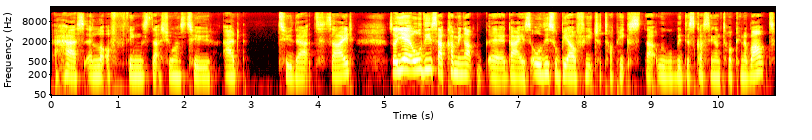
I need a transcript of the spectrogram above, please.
has a lot of things that she wants to add to that side. So yeah, all these are coming up, uh, guys. All these will be our future topics that we will be discussing and talking about.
